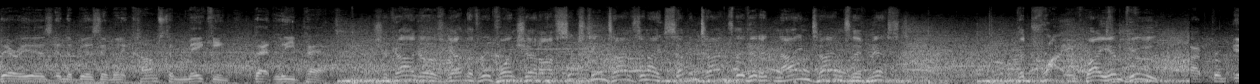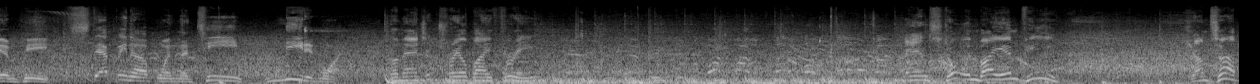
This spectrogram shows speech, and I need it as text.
there is in the business when it comes to making that lead pass. Chicago's gotten the three-point shot off 16 times tonight. Seven times they've hit it. Nine times they've missed. The drive by MP. From MP, stepping up when the team needed one. The Magic trail by three. And stolen by MP. Jumps up.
